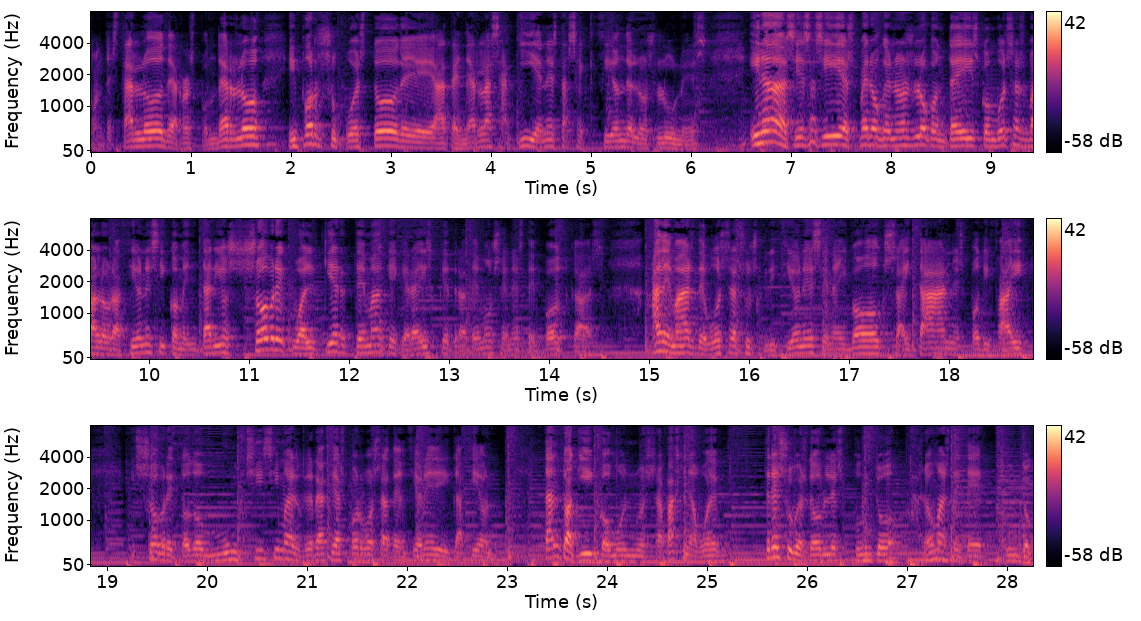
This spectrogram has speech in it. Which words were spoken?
contestarlo, de responderlo y por supuesto de atenderlas aquí en esta sección de los lunes. Y nada, si es así, espero que nos lo contéis con vuestras valoraciones y comentarios sobre cualquier tema que queráis que tratemos en este podcast. Además de vuestras suscripciones en iBox, iTunes, Spotify y sobre todo muchísimas gracias por vuestra atención y dedicación, tanto aquí como en nuestra página web www.aromasdete.com.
